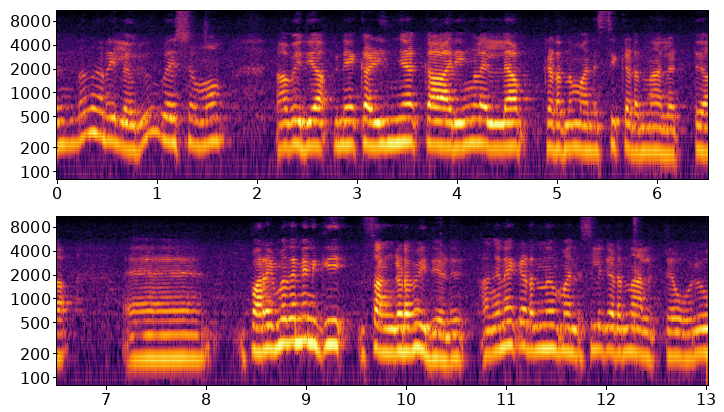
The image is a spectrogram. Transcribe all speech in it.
എന്താണെന്നറിയില്ല ഒരു വിഷമം ആ വരിക. പിന്നെ കഴിഞ്ഞ കാര്യങ്ങളെല്ലാം കിടന്ന് മനസ്സിൽ കിടന്ന് അലട്ടുക. പറയുമ്പോൾ തന്നെ എനിക്ക് സങ്കടം വരികയാണ്. അങ്ങനെ കിടന്ന് മനസ്സിൽ കിടന്ന് അലട്ടുക. ഓരോ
